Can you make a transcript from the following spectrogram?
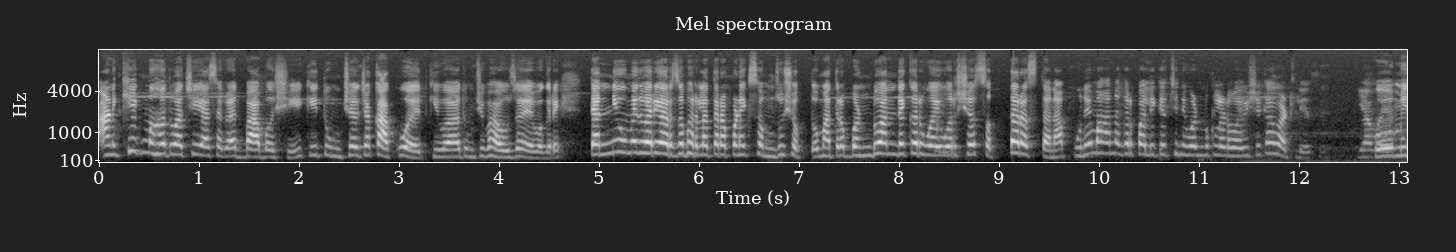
आणखी एक महत्वाची या सगळ्यात बाब अशी की तुमच्या ज्या काकू आहेत किंवा तुमची भाऊज आहे वगैरे त्यांनी उमेदवारी अर्ज भरला तर आपण एक समजू शकतो. मात्र बंडू आंदेकर वय वर्ष सत्तर असताना पुणे महानगरपालिकेची निवडणूक लढवाविषयी काय वाटली असेल? या हो वयात? मी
